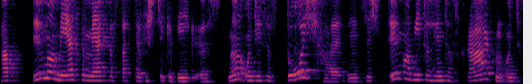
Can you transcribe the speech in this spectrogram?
habe immer mehr gemerkt, dass das der richtige Weg ist. Ne? Und dieses Durchhalten, sich immer wieder hinterfragen und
